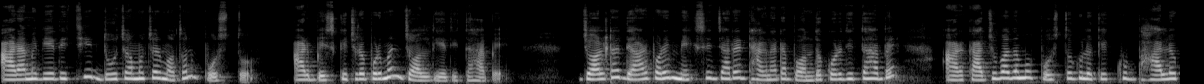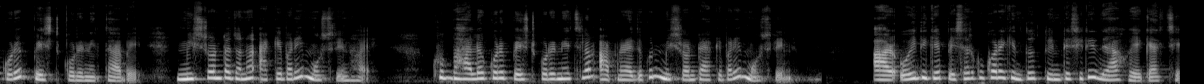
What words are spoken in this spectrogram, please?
আর আমি দিয়ে দিচ্ছি দু চামচের মতন পোস্ত। আর বেশ কিছুটা পরিমাণ জল দিয়ে দিতে হবে। জলটা দেওয়ার পরে মিক্সির জারের ঢাকনাটা বন্ধ করে দিতে হবে আর কাজু বাদাম ও পোস্তগুলোকে খুব ভালো করে পেস্ট করে নিতে হবে। মিশ্রণটা যেন একেবারেই মসৃণ হয়। খুব ভালো করে পেস্ট করে নিয়েছিলাম। আপনারা দেখুন মিশ্রণটা একেবারেই মসৃণ। আর ওই দিকে প্রেশার কুকারে কিন্তু তিনটে সিটি দেওয়া হয়ে গেছে।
